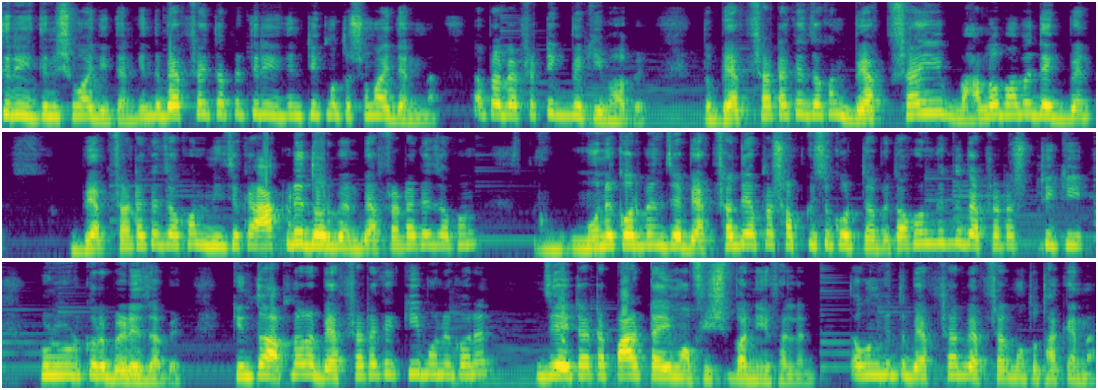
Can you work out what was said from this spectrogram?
তিরিশ দিন সময় দিতেন, কিন্তু ব্যবসায় তো আপনি তিরিশ দিন ঠিক মতো সময় দেন না। আপনার ব্যবসা টিকবে কীভাবে? তো ব্যবসাটাকে যখন ব্যবসায়ী ভালোভাবে দেখবেন ব্যবসাটাকে যখন নিজেকে আঁকড়ে ধরবেন, ব্যবসাটাকে যখন মনে করবেন যে ব্যবসা দিয়ে আপনার সব কিছু করতে হবে, তখন কিন্তু ব্যবসাটা ঠিকই হুড় করে বেড়ে যাবে। কিন্তু আপনারা ব্যবসাটাকে কি মনে করেন? যে এটা একটা পার্ট টাইম অফিস বানিয়ে ফেলেন। তখন কিন্তু ব্যবসার ব্যবসার মতো থাকে না।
